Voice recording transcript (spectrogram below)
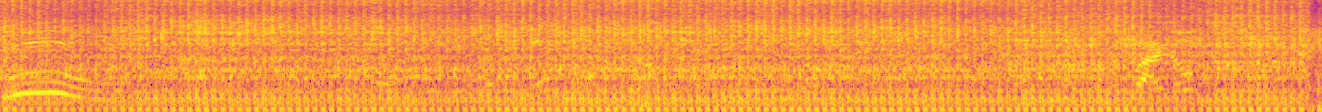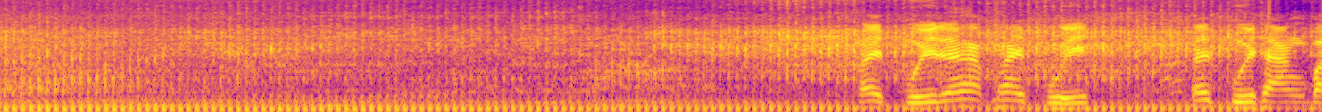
โอ้ ฝ่ายเขา ให้ปุ๋ยนะครับ ให้ปุ๋ย ให้ปุ๋ยทางใบ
